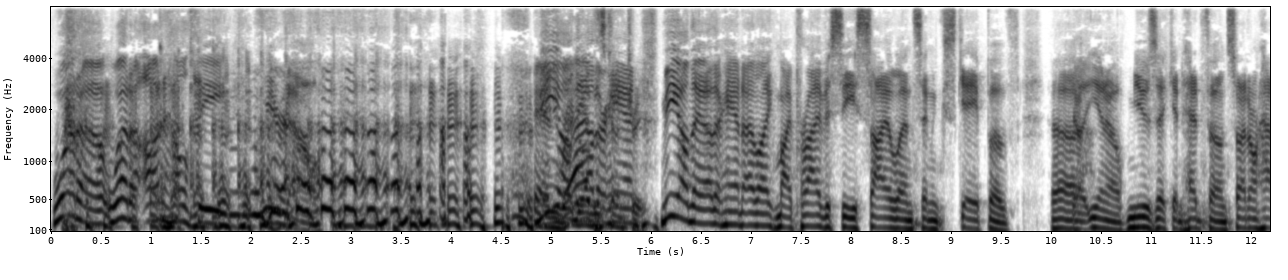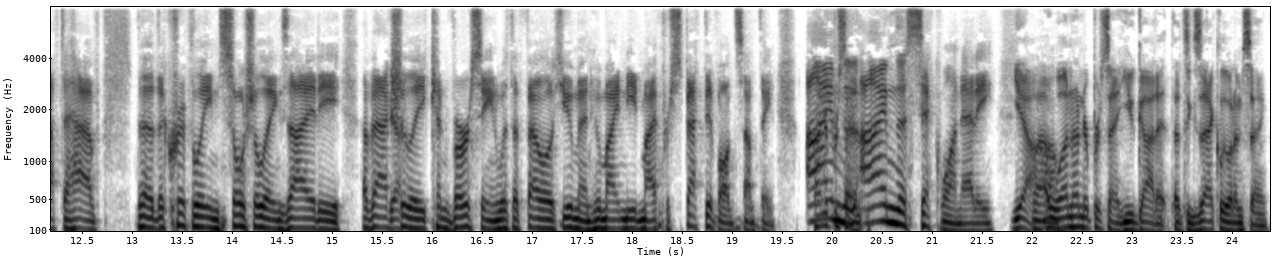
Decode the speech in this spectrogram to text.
What a what an unhealthy weirdo. me on the other hand, country. me on the other hand, I like my privacy, silence, and escape of uh, you know music and headphones, so I don't have to have the the crippling social anxiety of actually conversing with a fellow human who might need my perspective on something. I'm the 100%. I'm the sick one, Eddie. Yeah, Well, 100%. You got it. That's exactly what I'm saying.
